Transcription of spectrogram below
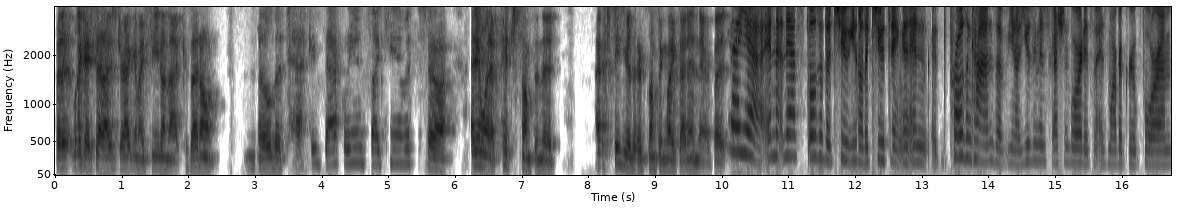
but it, like I said, I was dragging my feet on that because I don't, know the tech exactly inside Canvas, so I didn't want to pitch something that I figure there's something like that in there. But Yeah, yeah, and tha- that's those are the two, you know, the two thing, and, and the pros and cons of you know using the discussion board is, is more of a group forum.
